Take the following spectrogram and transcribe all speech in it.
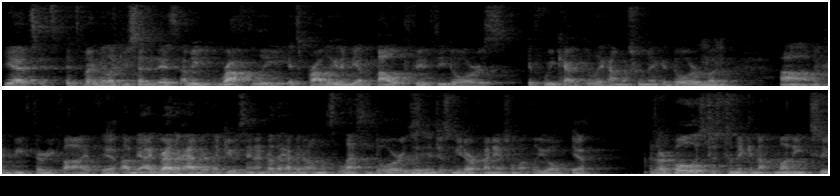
Yeah, it's it's it's been like you said, it is. I mean, roughly, it's probably going to be about 50 doors if we calculate how much we make a door, but um, it could be 35. Mm-hmm. Yeah. I mean, I'd rather have it like you were saying. I'd rather have it almost less doors Mm-hmm. and just meet our financial monthly goal. yeah, Because our goal is just to make enough money to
